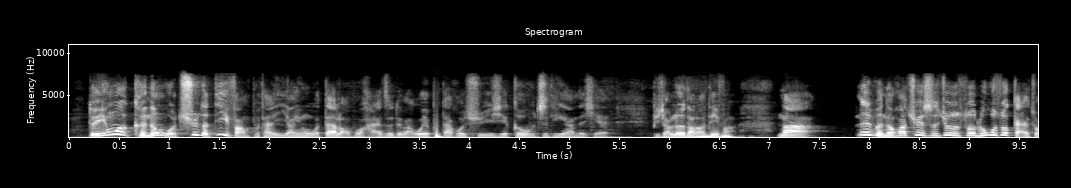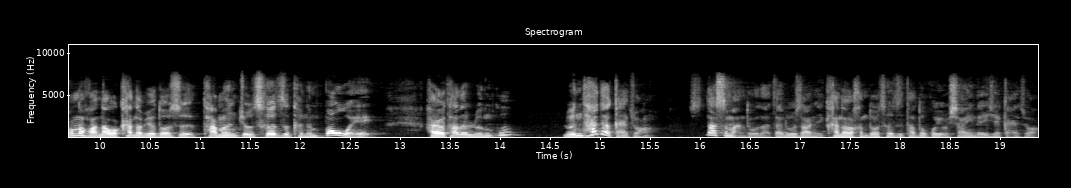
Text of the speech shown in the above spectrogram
对，因为可能我去的地方不太一样，因为我带老婆孩子，对吧？我也不太会去一些歌舞伎町啊那些比较热闹的地方。那日本的话，确实就是说，如果说改装的话，那我看到比较多是他们就是车子可能包围，还有它的轮毂、轮胎的改装，那是蛮多的。在路上你看到很多车子，它都会有相应的一些改装。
